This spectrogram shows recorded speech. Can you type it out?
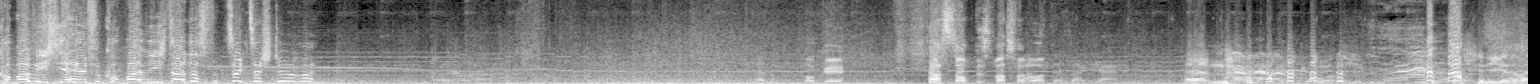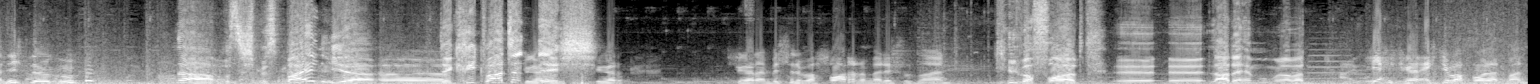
Guck mal, wie ich dir helfe. Guck mal, wie ich da das Flugzeug zerstöre. Okay. Hast noch ein bisschen was verloren. fast as I can. Ähm, das finde ich jetzt aber nicht so gut. Na, muss ich bisschen beeilen hier. Äh, Der Krieg wartet Ich nicht. ich bin gerade ein bisschen überfordert, um ehrlich zu sein. Überfordert. Äh, äh, Ladehemmung oder was? Ja, ich bin gerade echt überfordert, Mann.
